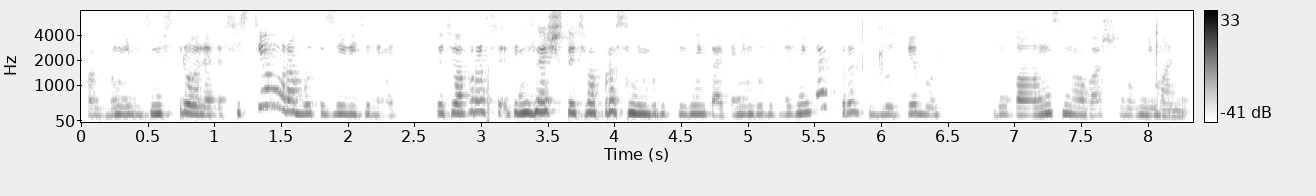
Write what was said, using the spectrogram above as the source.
как бы не, не встроили это в систему работы с заявителями, то эти вопросы, это не значит, что эти вопросы не будут возникать. Они будут возникать, просто будут требовать дополнительного вашего внимания.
